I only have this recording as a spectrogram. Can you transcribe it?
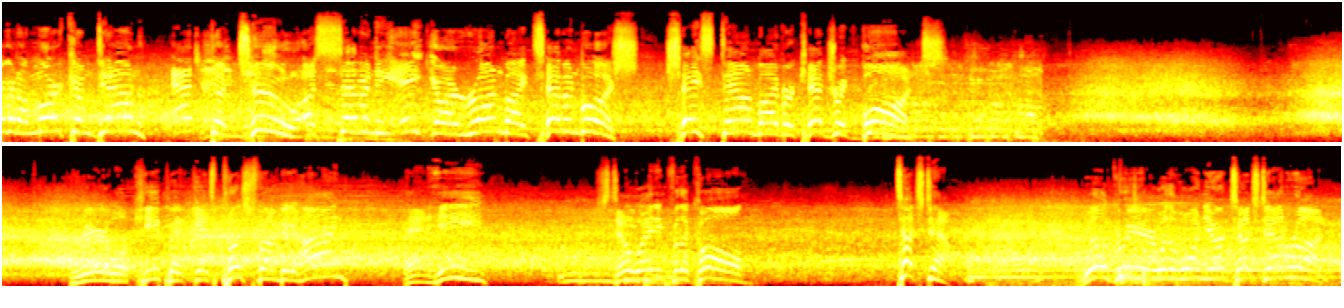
They're going to mark him down at the two. A 78-yard run by Tevin Bush, chased down by Verkedrick Vaughn. Grier will keep it, gets pushed from behind, and he still waiting for the call. Touchdown. Will Grier with a one-yard touchdown run.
